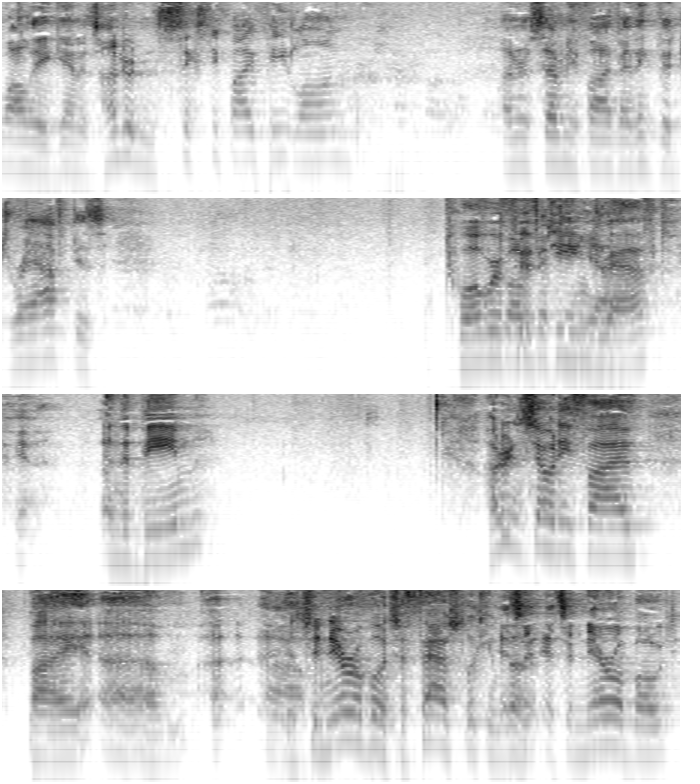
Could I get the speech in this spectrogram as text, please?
Wally, again, it's 165 feet long, 175. I think the draft is 12 or 12, 15, 15 draft. Yeah. And the beam? 175 by, um, uh, it's a narrow boat, it's a fast-looking It's boat. a, it's a narrow boat.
